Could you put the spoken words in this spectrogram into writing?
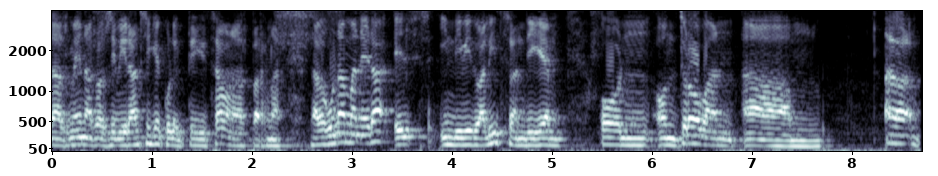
dels menes o els immigrants sí que col·lectivitzaven les persones. D'alguna manera ells individualitzen, diguem, on, on troben eh, Uh,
